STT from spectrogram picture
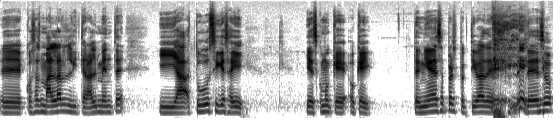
eh, cosas malas literalmente y ya tú sigues ahí. Y es como que, ok, tenía esa perspectiva de, eso.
